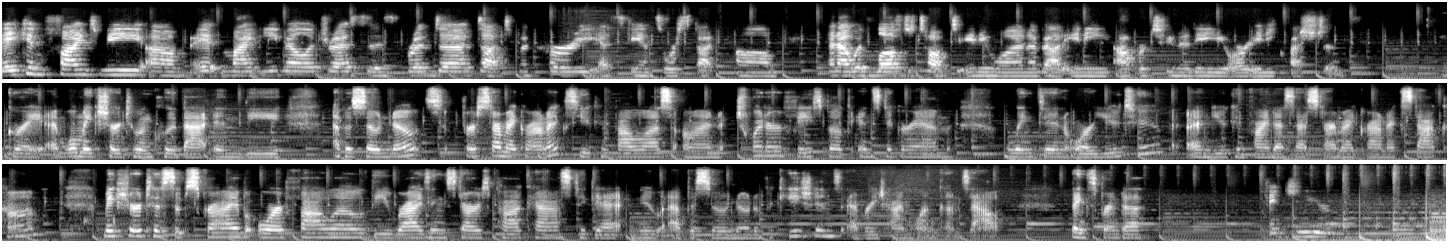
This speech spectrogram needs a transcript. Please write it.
They can find me um, at my email address is brenda.mccurry at scansource.com. And I would love to talk to anyone about any opportunity or any questions. Great. And we'll make sure to include that in the episode notes. For Star Micronics, you can follow us on Twitter, Facebook, Instagram, LinkedIn, or YouTube. And you can find us at starmicronics.com. Make sure to subscribe or follow the Rising Stars podcast to get new episode notifications every time one comes out. Thanks, Brenda. Thank you.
